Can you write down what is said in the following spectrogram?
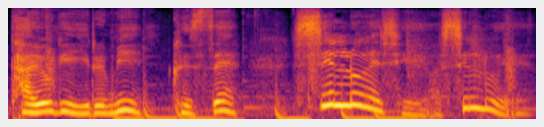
다육이 이름이 글쎄 실루엣이에요. 실루엣.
